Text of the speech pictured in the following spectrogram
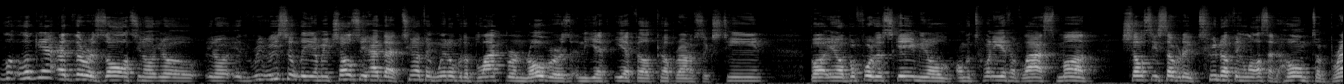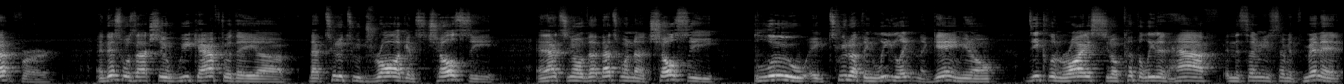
look, looking at the results, you know, you know, you know, it, recently, I mean, Chelsea had that two 0 win over the Blackburn Rovers in the EFL Cup round of sixteen. But, you know, before this game, you know, on the 20th of last month, Chelsea suffered a 2 0 loss at home to Brentford. And this was actually a week after they uh, that 2 2 draw against Chelsea. And that's, you know, that, that's when uh, Chelsea blew a 2 nothing lead late in the game. You know, Declan Rice, you know, cut the lead in half in the 77th minute.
